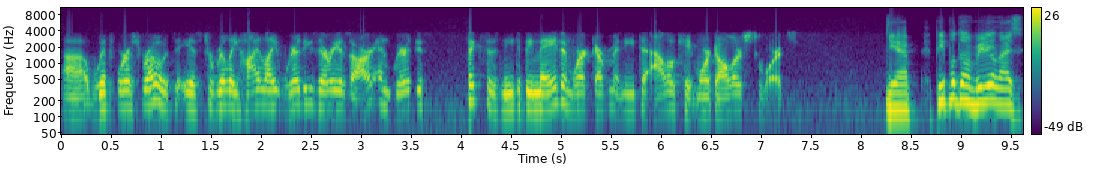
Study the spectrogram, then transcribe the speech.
uh, with worse roads is to really highlight where these areas are and where these fixes need to be made and where government need to allocate more dollars towards. Yeah, people don't realize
